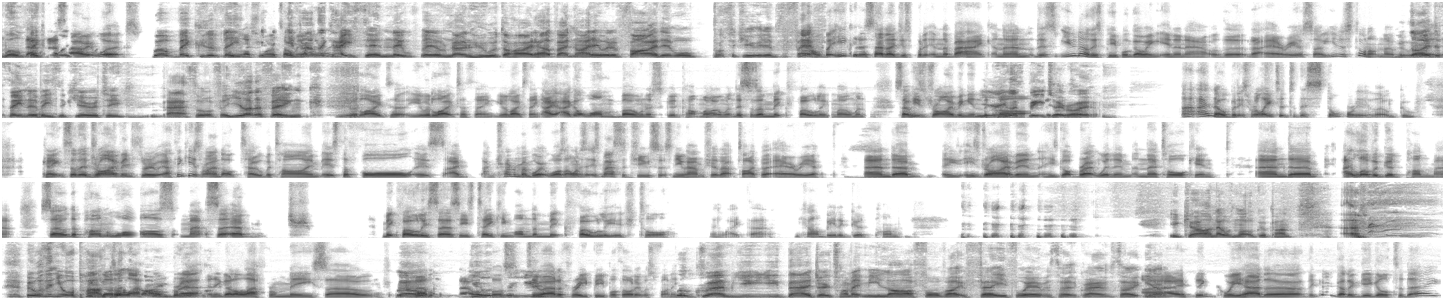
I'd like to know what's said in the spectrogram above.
Well, they That, could that's always- how it works. well, they could have. They, Unless you wanna tell if me that was the case, then they they would have known who was to hide out that night. They would have fired him or prosecuted him for No, theft. but he could have said, "I just put it in the back," and then this, you know, there's people going in and out of the that area, so you just still don't know who. You'd like it to is. think there'd be security, that sort of thing. You like to think. You would like to. You would like to think. You would like to think. I, I got one bonus good cop moment. This is a Mick Foley moment. So he's driving in the You know car. got speed This check, is- right? I know, but it's related to this story, though. Goof. Okay, so they're driving through. I think it's around October time. It's the fall. It's I. I'm trying to remember where it was. I want to. say It's Massachusetts, New Hampshire, that type of area. And um, he, he's driving. He's got Bret with him, and they're talking. And um, I love a good pun, Matt. So the pun was Matt. Uh, Mick Foley says he's taking on the Mick Foliage tour. I like that. You can't beat a good pun. You can't. That was not a good pun. Um, but it wasn't your He got a laugh fine. from Bret, and he got a laugh from me. So Well, bad luck, that you- you- two out of three people thought it was funny. Well, Graham, you you bad joke trying to make me laugh for like 34 episodes, Graham. So, you know, I think we had a. I think I got a giggle today.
